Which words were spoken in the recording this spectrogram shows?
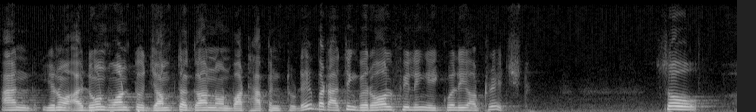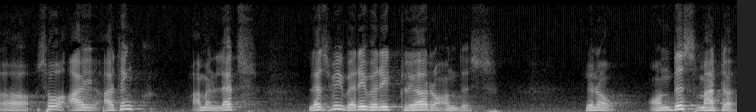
And, you know, I don't want to jump the gun on what happened today, but I think we're all feeling equally outraged. So, uh, so I, I think, I mean, let's, let's be very, very clear on this. You know, on this matter,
